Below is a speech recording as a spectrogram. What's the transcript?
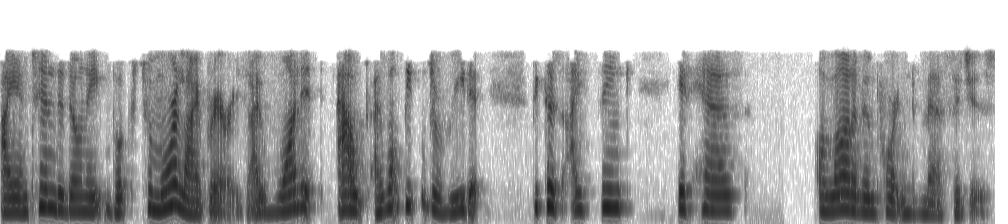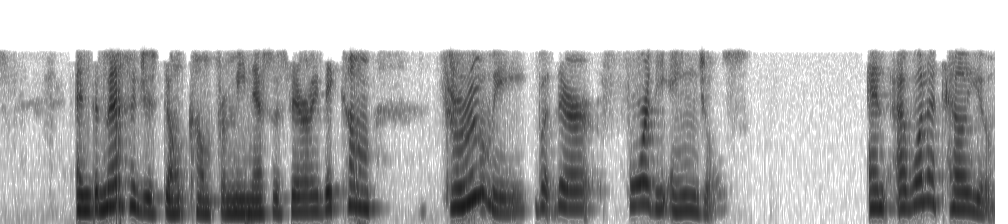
I intend to donate books to more libraries. I want it out. I want people to read it because I think it has a lot of important messages. And the messages don't come from me necessarily. They come through me, but they're for the angels. And I want to tell you,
